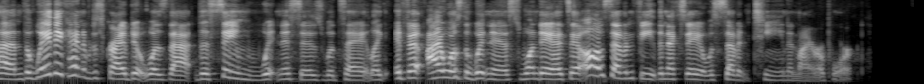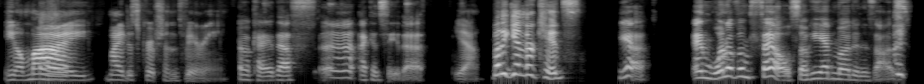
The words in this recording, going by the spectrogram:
Um, the way they kind of described it was that the same witnesses would say, like, if it, I was the witness, one day I'd say, oh, seven feet. The next day it was 17 in my report. You know, my my description's varying. okay, that's uh, I can see that. Yeah. But again, they're kids. Yeah, and one of them fell, so he had mud in his eyes.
